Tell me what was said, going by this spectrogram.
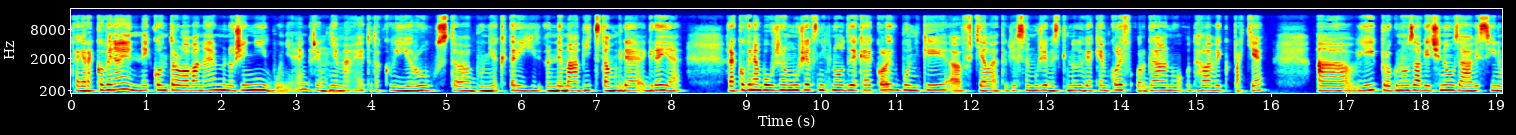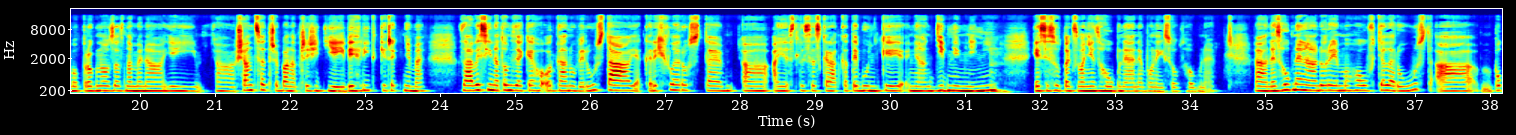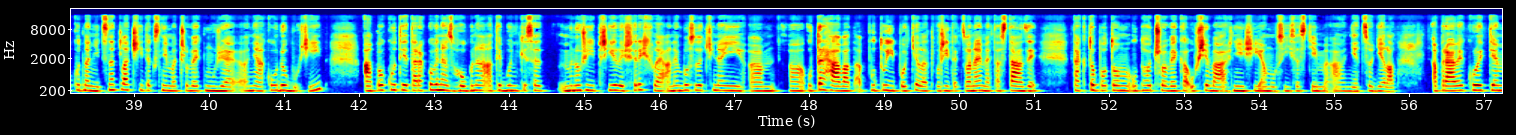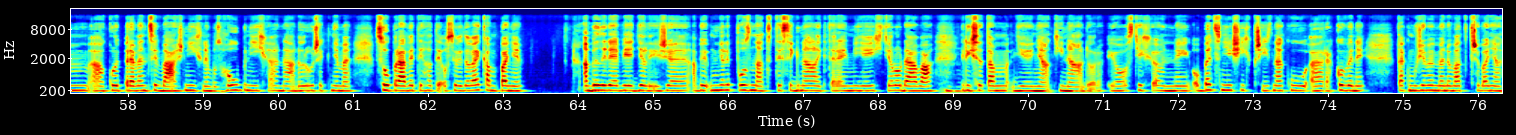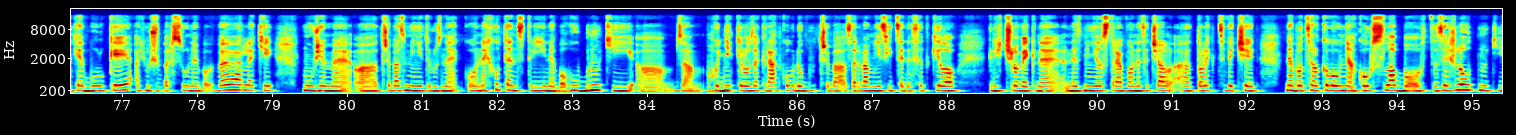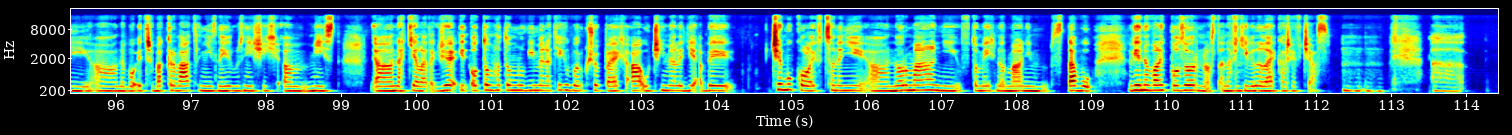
Tak rakovina je nekontrolované množení buněk, řekněme. Mm-hmm. Je to takový růst eh, buněk, který nemá být tam, kde, kde je. Rakovina bohužel může vzniknout z jakékoliv buňky eh, v těle, takže se může vyskytnout v jakémkoliv orgánu od hlavy k patě a její prognóza většinou závisí, nebo prognóza znamená její šance třeba na přežití, její vyhlídky, řekněme, závisí na tom, z jakého orgánu vyrůstá, jak rychle roste a, a jestli se zkrátka ty buňky nějak divně mění, mm. jestli jsou takzvaně zhoubné nebo nejsou zhoubné. A nezhoubné nádory mohou v těle růst a pokud na nic netlačí, tak s nimi člověk může nějakou dobu žít a pokud je ta rakovina zhoubná a ty buňky se množí příliš rychle, anebo se začínají um, uh, utrhávat a putují po těle, tvoří takzvané metastázy, tak to potom u toho člověka už je vážnější a musí se s tím uh, něco dělat. A právě kvůli těm, uh, kvůli prevenci vážných nebo zhoubných uh, nádorů, řekněme, jsou právě tyhle ty osvětové kampaně, aby lidé věděli, že aby uměli poznat ty signály, které jim jejich tělo dává, mm-hmm. když se tam děje nějaký nádor. Jo? Z těch eh, nejobecnějších příznaků eh, rakoviny, tak můžeme jmenovat třeba nějaké bulky, ať už v mhm. prsu nebo ve varleti. Můžeme uh, třeba zmínit různé jako nechutenství nebo hubnutí za hodně kilo za krátkou dobu, třeba za dva měsíce 10 kilo když člověk ne, nezměnil stravu a nezačal tolik cvičit, nebo celkovou nějakou slabost, zežloutnutí, a, nebo i třeba krvácení z nejrůznějších míst na těle. Takže i o tomhle mluvíme na těch workshopech a učíme lidi, aby čemukoliv, co není normální v tom jejich normálním stavu, věnovali pozornost a navštívili lékaře včas. Uh,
